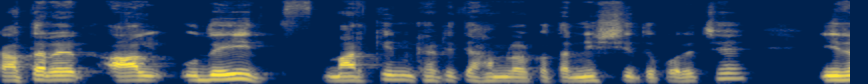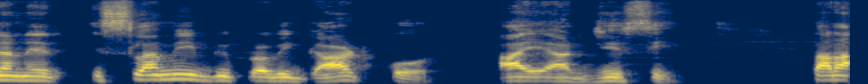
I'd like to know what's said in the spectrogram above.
কাতারের আল উদেইদ মার্কিন ঘাঁটিতে হামলার কথা নিশ্চিত করেছে। ইরানের ইসলামী বিপ্লবী গার্ড কোর, আইআরজিসি। তারা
